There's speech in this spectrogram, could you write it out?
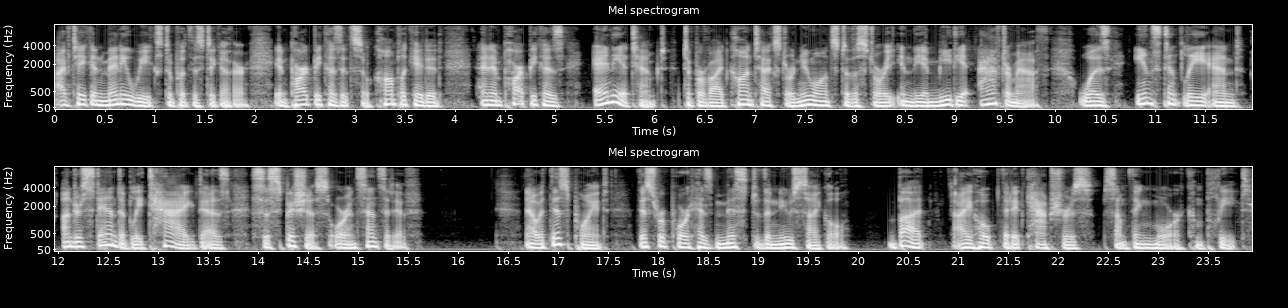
I've taken many weeks to put this together, in part because it's so complicated, and in part because any attempt to provide context or nuance to the story in the immediate aftermath was instantly and understandably tagged as suspicious or insensitive. Now, at this point, this report has missed the news cycle, but I hope that it captures something more complete.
